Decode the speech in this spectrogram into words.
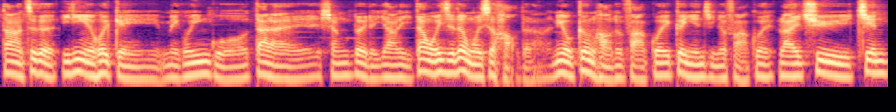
当然，这个一定也会给美国、英国带来相对的压力，但我一直认为是好的啦。你有更好的法规、更严谨的法规来去监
